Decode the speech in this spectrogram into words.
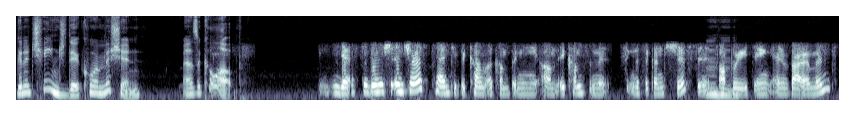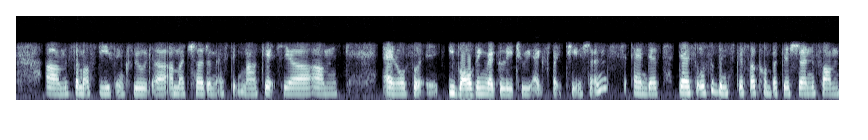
going to change their core mission as a co op? Yes, so the insurers plan to become a company. Um, it comes amid significant shifts in its mm-hmm. operating environment. Um, some of these include uh, a mature domestic market here, um, and also evolving regulatory expectations. And there's there's also been stiffer competition from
